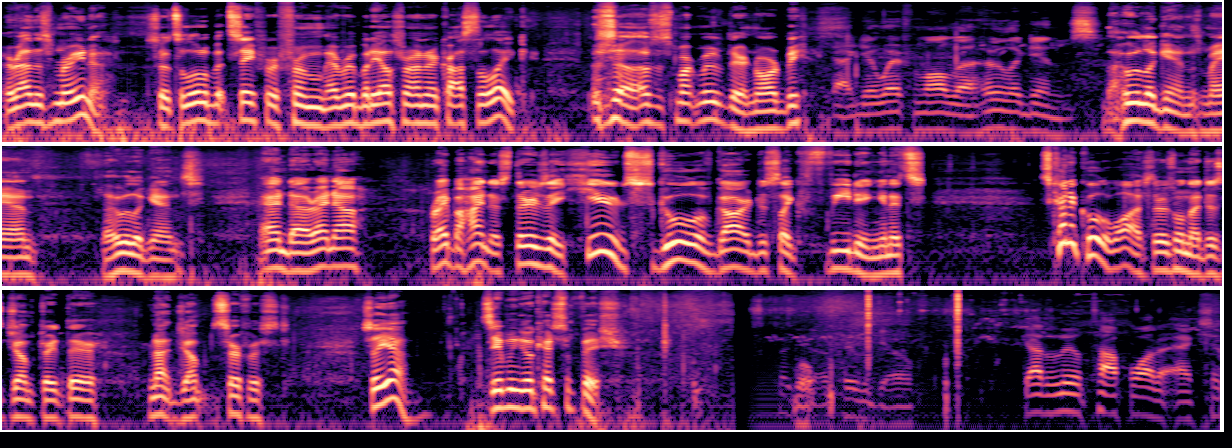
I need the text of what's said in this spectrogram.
around this marina, so it's a little bit safer from everybody else running across the lake. So that was a smart move there, Nordby. Gotta get away from all the hooligans. The hooligans, man, the hooligans. And uh, right now, right behind us, there's a huge school of gar just like feeding, and it's it's kind of cool to watch. There's one that just jumped right there. Not jumped, surfaced. So yeah, see if we can go catch some fish. Here we go. Got a little top water action.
